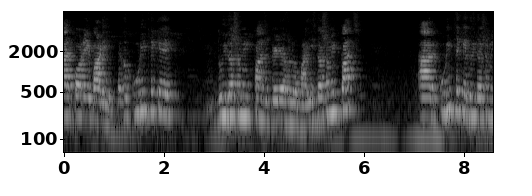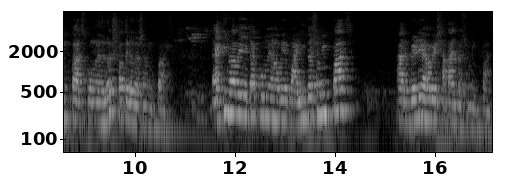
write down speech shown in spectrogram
আর পরে বাড়ে। দেখো কুড়ি থেকে দুই দশমিক পাঁচ বেড়ে হলো বাইশ দশমিক পাঁচ আর কুড়ি থেকে দুই দশমিক পাঁচ কমে হলো সতেরো দশমিক পাঁচ। একইভাবে এটা কমে হবে বাইশ দশমিক পাঁচ আর বেড়ে হবে সাতাশ দশমিক পাঁচ।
